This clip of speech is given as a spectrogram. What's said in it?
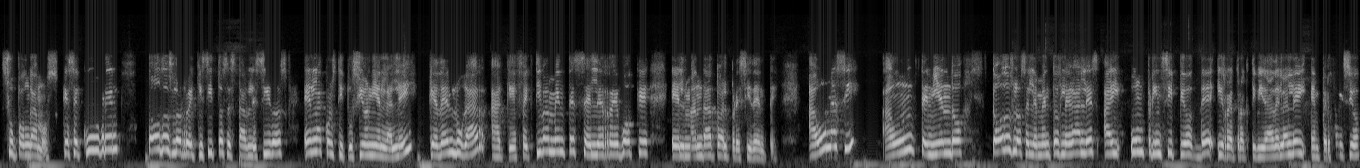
supongamos que se cubren todos los requisitos establecidos en la Constitución y en la ley que den lugar a que efectivamente se le revoque el mandato al presidente. Aún así, aún teniendo todos los elementos legales, hay un principio de irretroactividad de la ley en perjuicio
